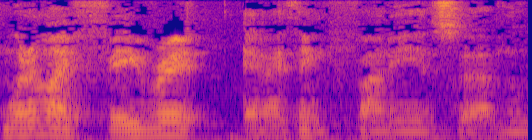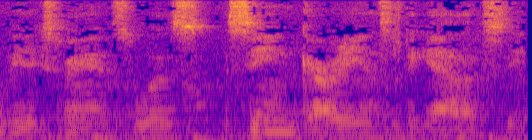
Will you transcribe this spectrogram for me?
One of my favorite and I think funniest uh, movie experience was seeing Guardians of the Galaxy.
